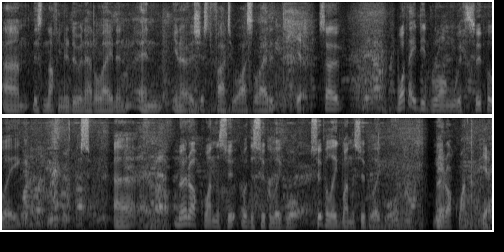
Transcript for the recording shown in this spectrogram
um, there's nothing to do in Adelaide, and, and you know it's just far too isolated. Yeah. So what they did wrong with Super League. Uh, Murdoch won the Su- well, the Super League war. Super League won the Super League war. Murdoch won. yeah.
